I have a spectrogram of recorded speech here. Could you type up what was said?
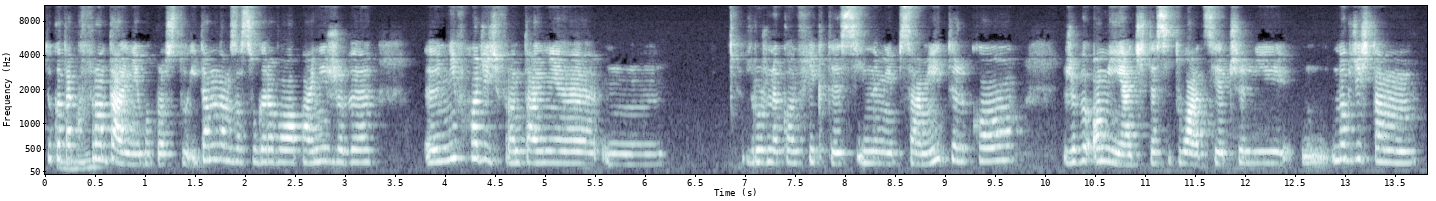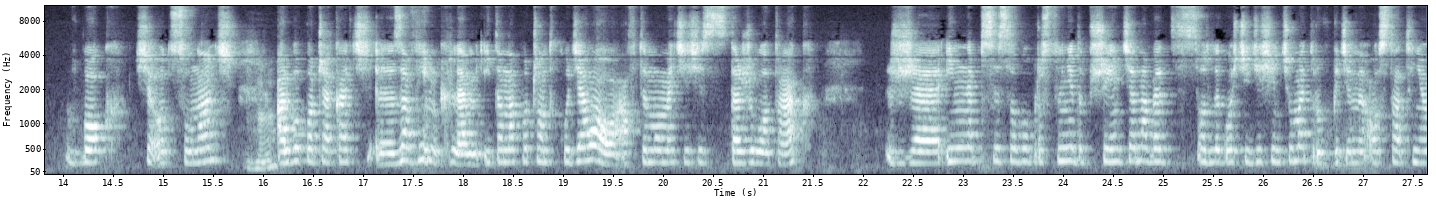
Tylko tak Mhm. frontalnie po prostu. I tam nam zasugerowała pani, żeby nie wchodzić frontalnie mm, w różne konflikty z innymi psami, tylko żeby omijać te sytuacje, czyli mm, no gdzieś tam w bok się odsunąć Mhm. albo poczekać y, za winklem. I to na początku działało, a w tym momencie się zdarzyło tak, że inne psy są po prostu nie do przyjęcia nawet z odległości 10 metrów, gdzie my ostatnio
